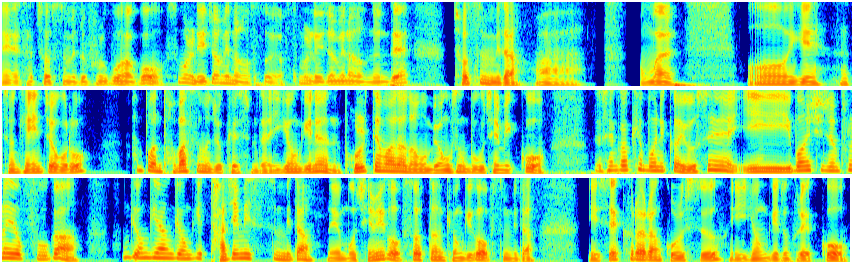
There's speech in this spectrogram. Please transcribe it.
예, 다쳤음에도 불구하고 24점이나 넣었어요. 24점이나 넣었는데 졌습니다. 와, 정말 어 이게 전 개인적으로 한 번 더 봤으면 좋겠습니다. 이 경기는 볼 때마다 너무 명승부고 재밌고 생각해 보니까 요새 이 이번 시즌 플레이오프가 한 경기 한 경기 다 재밌습니다. 네, 뭐 재미가 없었던 경기가 없습니다. 이 세크라랑 골스 이 경기도 그랬고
